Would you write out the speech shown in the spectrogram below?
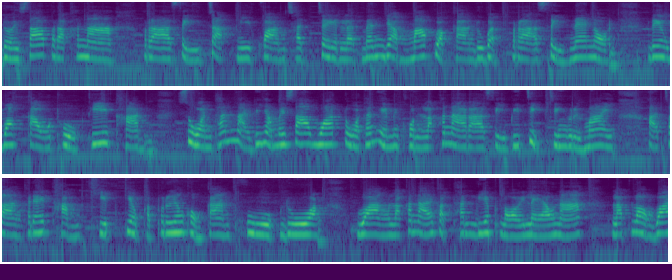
โดยทราบลัคนาราศีจะมีความชัดเจนและแม่นยำมากกว่าการดูแบบราศีแน่นอน เรียกว่าเกาถูกที่คัน ส่วนท่านไหนที่ยังไม่ทราบว่าตัวท่านเองเป็นคนลัคนาราศีพิจิกจริงหรือไม่ อาจารย์ก็ได้ทำคลิปเกี่ยวกับเรื่องของการผูกดวงวางลัคนาให้กับท่านเรียบร้อยแล้วนะ รับรองว่า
